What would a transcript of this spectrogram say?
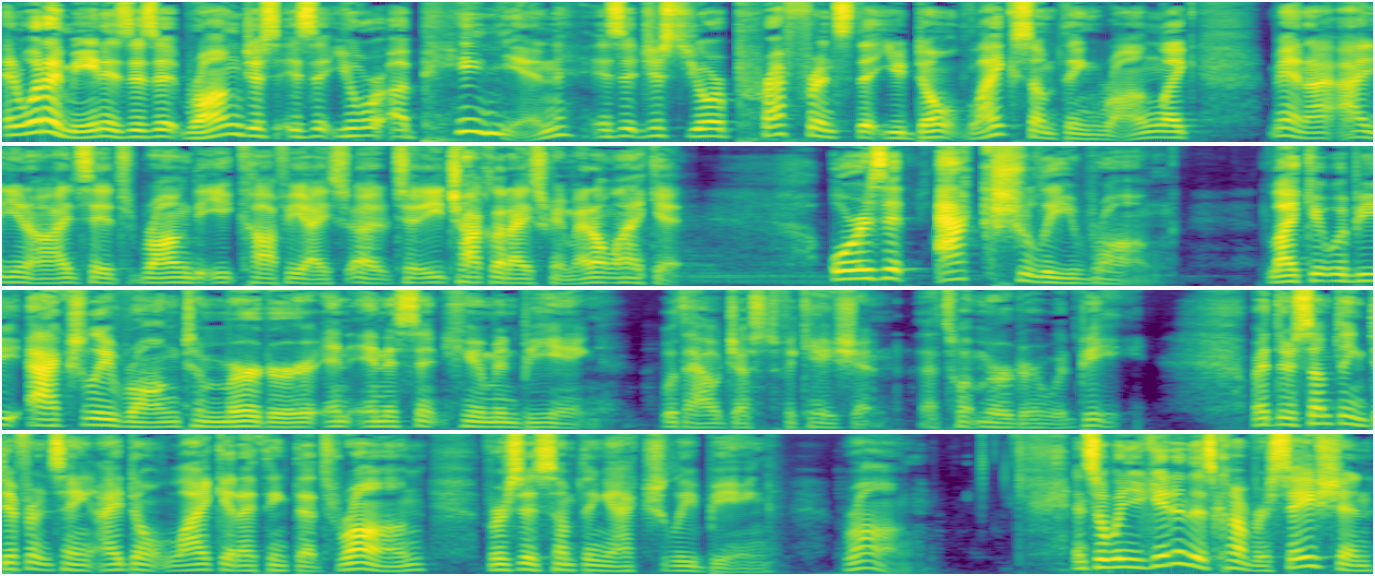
And what I mean is, is it wrong? Just is it your opinion? Is it just your preference that you don't like something wrong? Like, man, I, I you know, I'd say it's wrong to eat coffee ice, uh, to eat chocolate ice cream. I don't like it. Or is it actually wrong? Like it would be actually wrong to murder an innocent human being without justification. That's what murder would be. Right? There's something different saying, I don't like it, I think that's wrong, versus something actually being wrong. And so when you get in this conversation,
